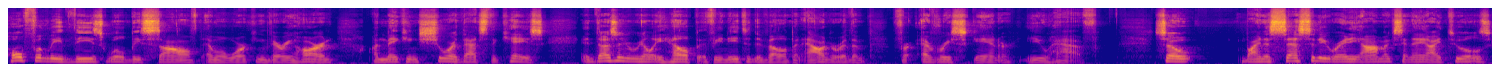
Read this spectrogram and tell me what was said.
Hopefully, these will be solved, and we're working very hard on making sure that's the case. It doesn't really help if you need to develop an algorithm for every scanner you have. So, by necessity, radiomics and AI tools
